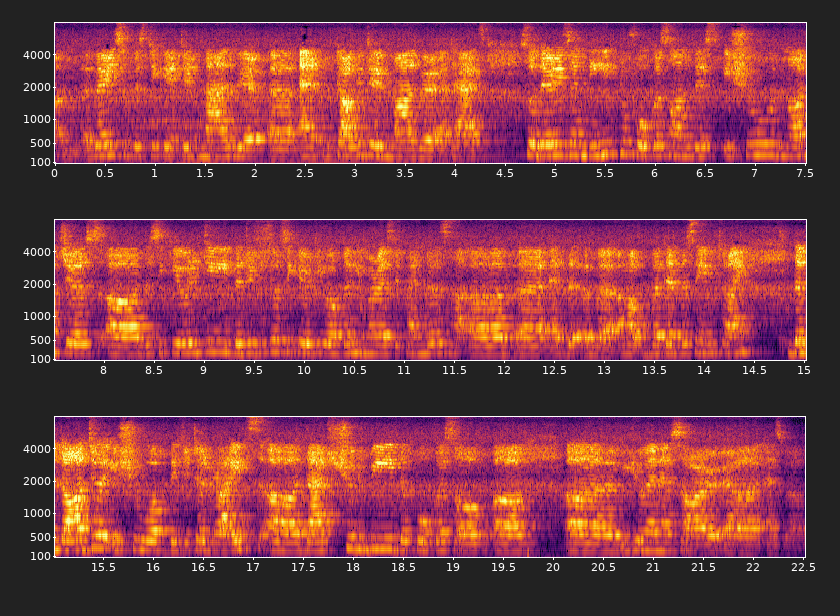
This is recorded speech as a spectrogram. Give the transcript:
um, very sophisticated malware uh, and targeted malware attacks. So there is a need to focus on this issue, not just uh, the security, the digital security of the human rights defenders, uh, uh, at the, uh, but at the same time, the larger issue of digital rights that should be the focus of UNSR as well.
